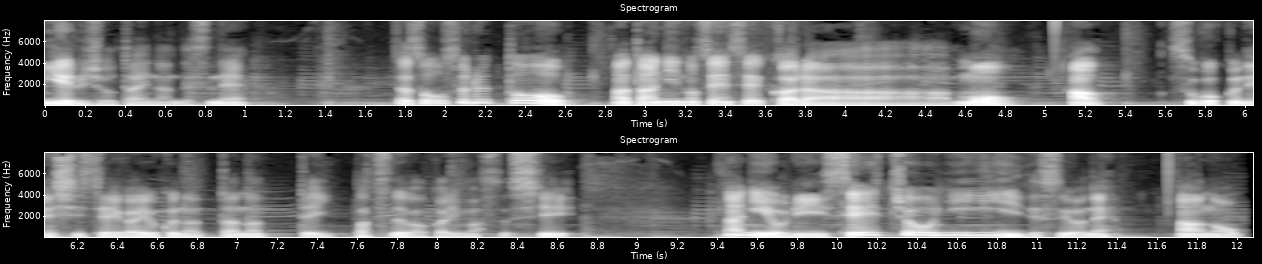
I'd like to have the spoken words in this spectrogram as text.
見える状態なんですね。そうすると、まあ、担任の先生からもあすごくね姿勢が良くなったなって一発で分かりますし何より成長にいいですよねあの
